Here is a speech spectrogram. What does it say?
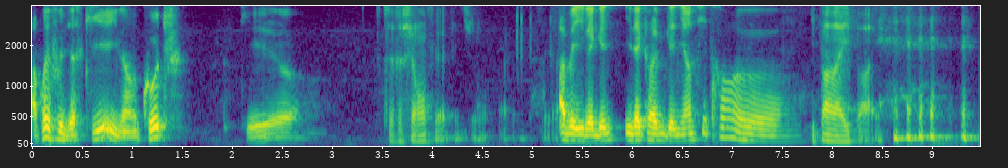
après, il faut dire ce qui est. Il a un coach qui est. Euh... référencé, effectivement. Ah, ben il a, il a quand même gagné un titre. Hein, euh... Il paraît, il paraît.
